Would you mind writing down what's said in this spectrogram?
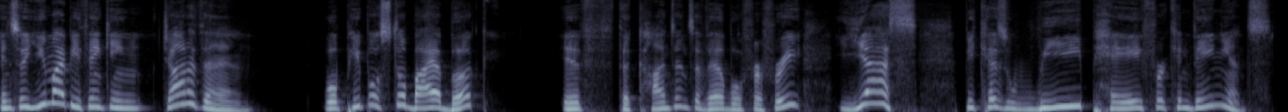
And so you might be thinking, Jonathan, will people still buy a book if the content's available for free? Yes, because we pay for convenience.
